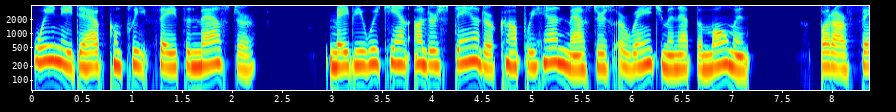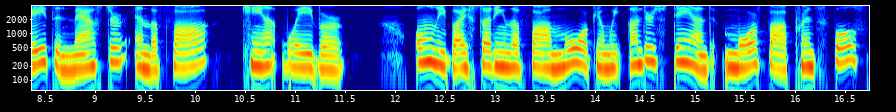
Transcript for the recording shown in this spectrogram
We need to have complete faith in Master. Maybe we can't understand or comprehend Master's arrangement at the moment, but our faith in Master and the Fa can't waver. Only by studying the Fa more can we understand more Fa principles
